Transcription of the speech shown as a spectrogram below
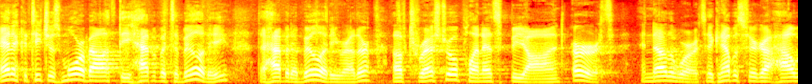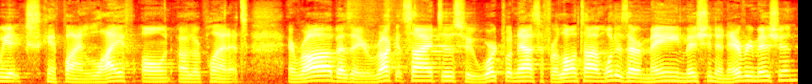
and it could teach us more about the habitability, the habitability rather, of terrestrial planets beyond Earth. In other words, it can help us figure out how we can find life on other planets. And Rob, as a rocket scientist who worked with NASA for a long time, what is our main mission in every mission?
